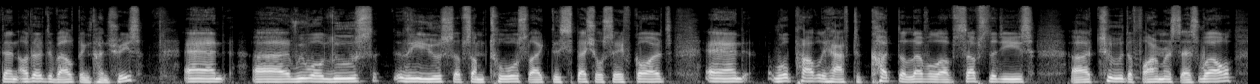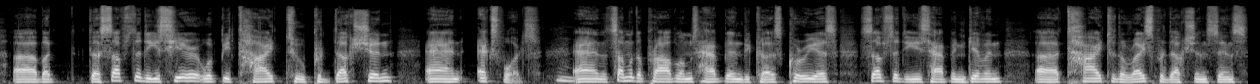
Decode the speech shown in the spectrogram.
than other developing countries. And uh, we will lose the use of some tools like the special safeguards. And we'll probably have to cut the level of subsidies uh, to the farmers as well. Uh, but the subsidies here would be tied to production and exports. Mm. And some of the problems have been because Korea's subsidies have been given uh, tied to the rice production since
